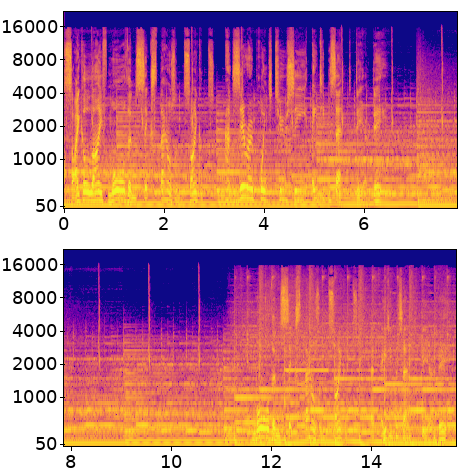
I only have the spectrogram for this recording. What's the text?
Cycle life more than 6,000 cycles at 0.2C 80% DoD. More than 6,000 cycles at 80% DoD.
